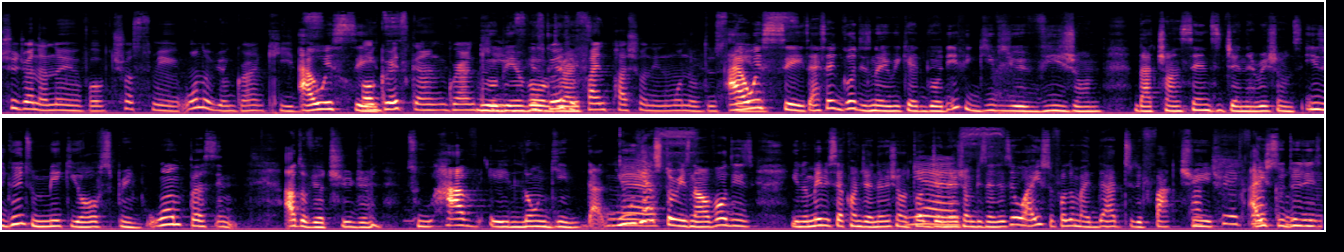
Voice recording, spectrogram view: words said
children are not involved, trust me, one of your grandkids I always say or great grand grandkids Will be is involved, going to find passion in one of those things. I always say it. I said God is not a wicked God. If He gives you a vision that transcends generations, He's going to make your offspring one person out of your children to have a longing. That you hear stories now of all these, you know, maybe second generation, or third Yes. generation business. They say, "Oh, I used to follow my dad to the factory. Factory, I used to do this."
